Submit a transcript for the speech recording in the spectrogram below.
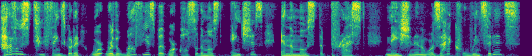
How do those two things go to? We're, we're, the wealthiest, but we're also the most anxious and the most depressed nation in the world. Is that a coincidence?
